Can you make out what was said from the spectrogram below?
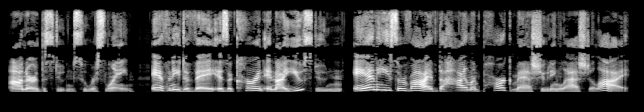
honor the students who were slain. Anthony DeVay is a current NIU student, and he survived the Highland Park mass shooting last July.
